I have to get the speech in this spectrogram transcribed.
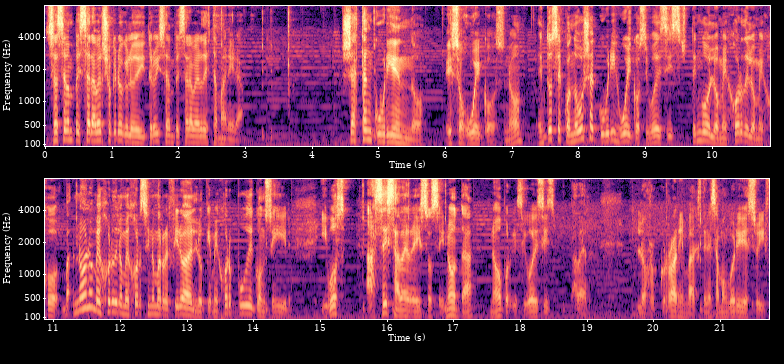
Ya se va a empezar a ver, yo creo que lo de Detroit se va a empezar a ver de esta manera. Ya están cubriendo esos huecos, ¿no? Entonces cuando vos ya cubrís huecos y vos decís, tengo lo mejor de lo mejor, no lo mejor de lo mejor, sino me refiero a lo que mejor pude conseguir, y vos haces saber eso, se nota, ¿no? Porque si vos decís, a ver, los running backs, tenés a Montgomery y Swift,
